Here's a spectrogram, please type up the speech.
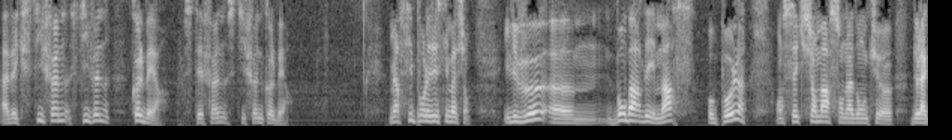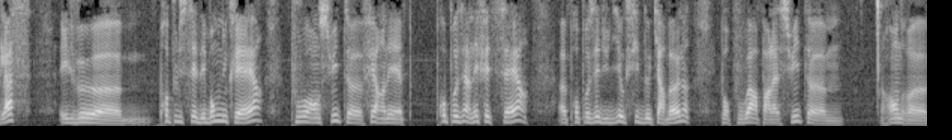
avec Stephen, Colbert. Stephen, Stephen Colbert. Merci pour les estimations. Il veut euh, bombarder Mars au pôle. On sait que sur Mars, on a donc euh, de la glace. Et il veut euh, propulser des bombes nucléaires pour ensuite faire un, proposer un effet de serre, proposer du dioxyde de carbone pour pouvoir par la suite rendre,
